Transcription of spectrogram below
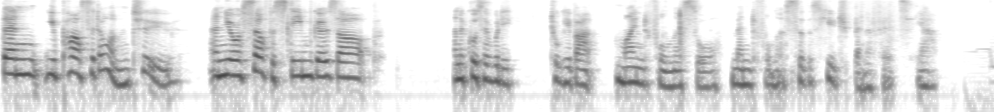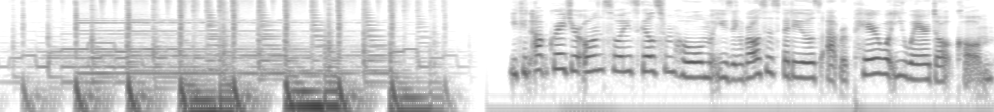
then you pass it on too and your self-esteem goes up. And of course everybody talking about mindfulness or mindfulness. So there's huge benefits. Yeah. You can upgrade your own sewing skills from home using Ros's videos at repairwhatyouwear.com.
